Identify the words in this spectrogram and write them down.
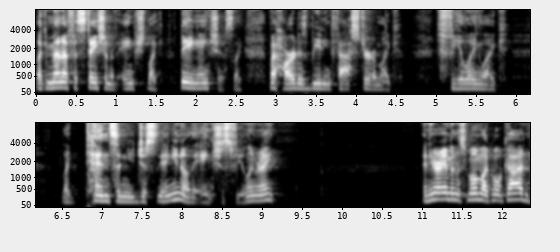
like manifestation of anxious, like being anxious. Like my heart is beating faster. I'm like feeling like like tense, and you just you know the anxious feeling, right? And here I am in this moment, like, well, God,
